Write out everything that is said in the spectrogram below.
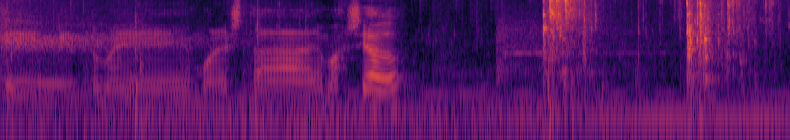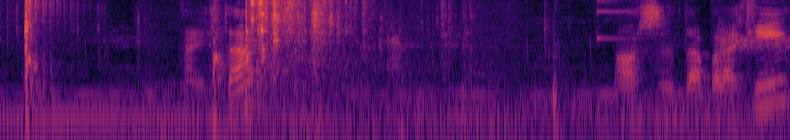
Que no me molesta demasiado Ahí está Vamos a saltar por aquí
